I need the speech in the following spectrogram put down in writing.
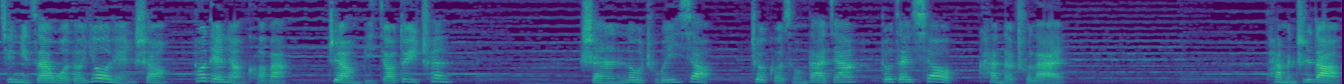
请你在我的右脸上多点两颗吧，这样比较对称。”神露出微笑。这可从大家都在笑看得出来。他们知道，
